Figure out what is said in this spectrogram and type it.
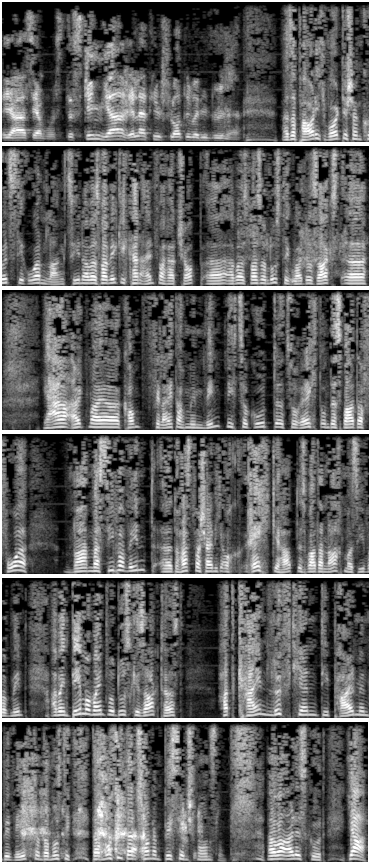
Ja, servus. Das ging ja relativ flott über die Bühne. Also Paul, ich wollte schon kurz die Ohren langziehen, aber es war wirklich kein einfacher Job. Äh, aber es war so lustig, weil du sagst, äh, ja, Altmaier kommt vielleicht auch mit dem Wind nicht so gut äh, zurecht und es war davor war massiver Wind. Äh, du hast wahrscheinlich auch recht gehabt, es war danach massiver Wind. Aber in dem Moment, wo du es gesagt hast, hat kein Lüftchen die Palmen bewegt und da musste ich, da muss ich dann schon ein bisschen schmunzeln. Aber alles gut. Ja,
